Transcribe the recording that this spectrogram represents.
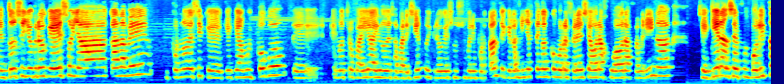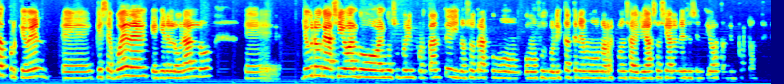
Entonces yo creo que eso ya cada vez, por no decir que, queda muy poco, eh, en nuestro país ha ido desapareciendo y creo que eso es súper importante, que las niñas tengan como referencia ahora jugadoras femeninas, que quieran ser futbolistas porque ven eh, que se puede, que quieren lograrlo. Eh, yo creo que ha sido algo, algo súper importante y nosotras como, como futbolistas tenemos una responsabilidad social en ese sentido bastante importante.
